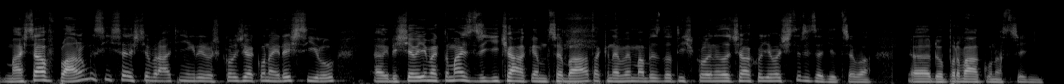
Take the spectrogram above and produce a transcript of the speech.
máš třeba v plánu, myslíš se ještě vrátit někdy do školy, že jako najdeš sílu? Uh, když je vidím, jak to máš s řidičákem třeba, tak nevím, abys do té školy nezačala chodit ve 40 třeba uh, do prváku na střední.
